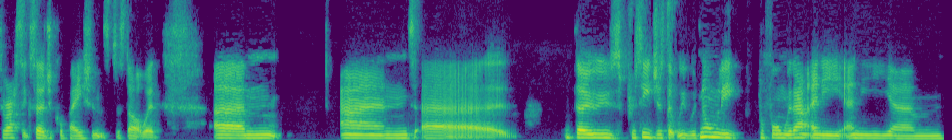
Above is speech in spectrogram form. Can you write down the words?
thoracic surgical patients to start with. Um, and uh, those procedures that we would normally perform without any any um,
